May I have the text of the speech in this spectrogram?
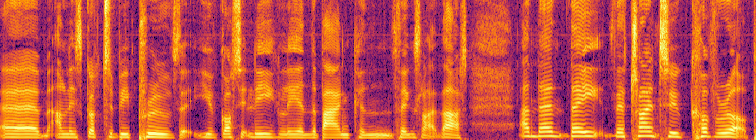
um, and it's got to be proved that you've got it legally in the bank and things like that. And then they they're trying to cover up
